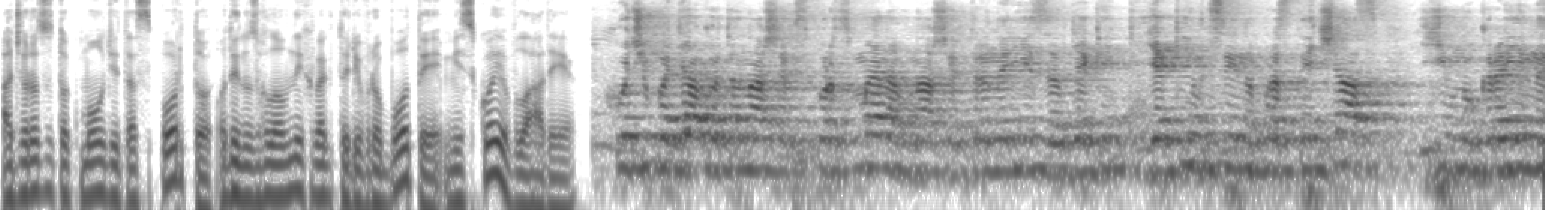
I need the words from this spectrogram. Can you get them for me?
адже розвиток молоді та спорту один із головних векторів роботи міської влади. Хочу подякувати наших спортсменів, наших тренерів, завдяки яким в цей непростий час гімн України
